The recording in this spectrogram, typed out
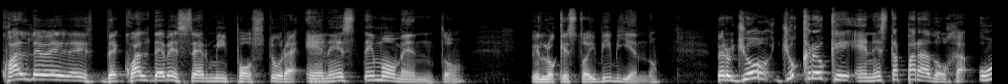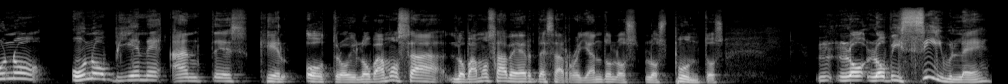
cuál, debe de, ¿Cuál debe ser mi postura en este momento? En lo que estoy viviendo. Pero yo, yo creo que en esta paradoja uno, uno viene antes que el otro y lo vamos a, lo vamos a ver desarrollando los, los puntos. Lo, lo visible,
